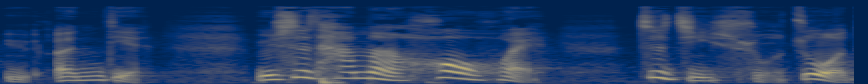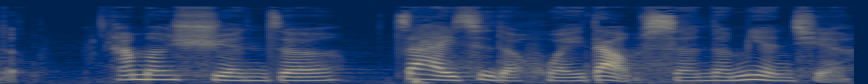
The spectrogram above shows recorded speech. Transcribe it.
与恩典，于是他们后悔自己所做的，他们选择再一次的回到神的面前。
